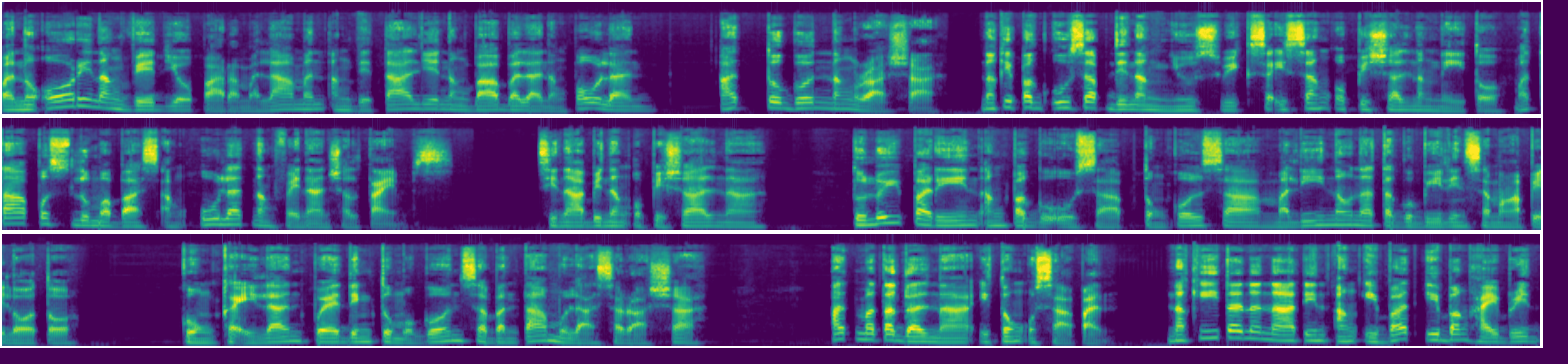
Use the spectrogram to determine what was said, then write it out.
Panoorin ang video para malaman ang detalye ng babala ng Poland at tugon ng Russia. Nakipag-usap din ang Newsweek sa isang opisyal ng NATO matapos lumabas ang ulat ng Financial Times. Sinabi ng opisyal na tuloy pa rin ang pag-uusap tungkol sa malinaw na tagubilin sa mga piloto kung kailan pwedeng tumugon sa banta mula sa Russia. At matagal na itong usapan. Nakita na natin ang iba't ibang hybrid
